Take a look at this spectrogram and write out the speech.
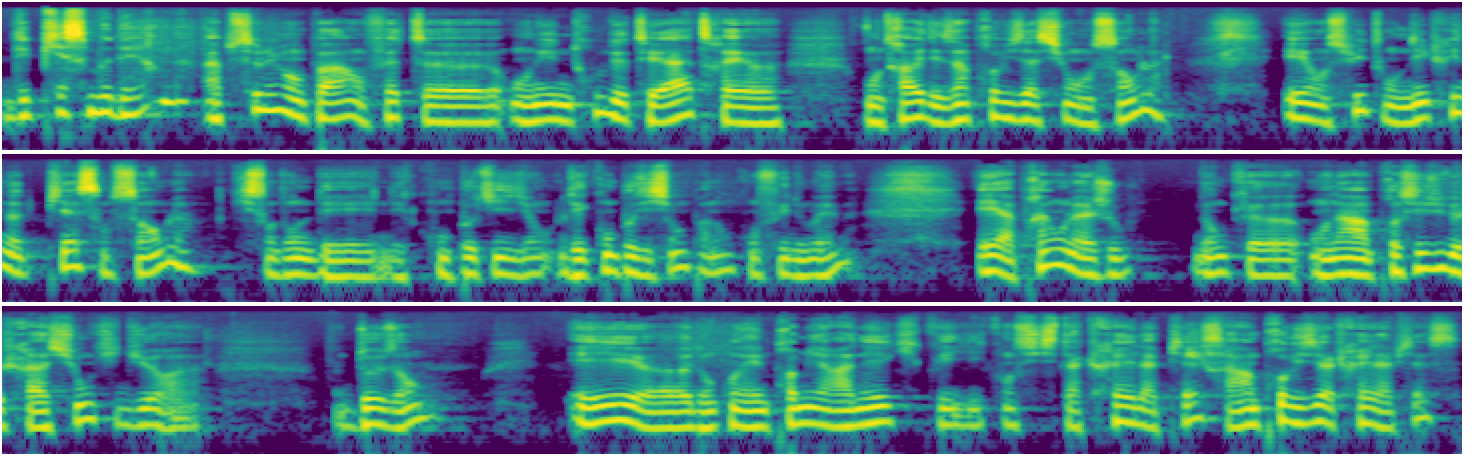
des pièces modernes? Absolument pas. En fait, on est une troupe de théâtre et on travaille des improvisations ensemble. Et ensuite, on écrit notre pièce ensemble, qui sont donc des, compositions, des compositions pardon, qu'on fait nous-mêmes. Et après, on la joue. Donc, euh, on a un processus de création qui dure euh, deux ans. Et euh, donc on a une première année qui, consiste à créer la pièce, à improviser à créer la pièce,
